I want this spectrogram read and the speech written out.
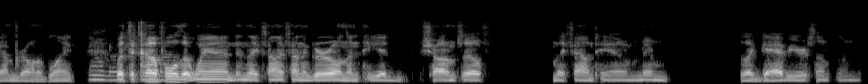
I'm drawing a blank. I don't know But the what you're talking couple that went and they finally found the girl, and then he had shot himself, and they found him. Remember, like Gabby or something.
